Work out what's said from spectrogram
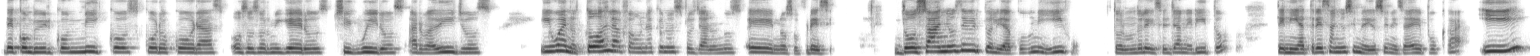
de convivir con micos, corocoras, osos hormigueros, chigüiros, arbadillos y bueno, toda la fauna que nuestros llanos nos, eh, ofrece. Dos años de virtualidad con mi hijo, todo el mundo le dice llanerito, tenía tres años y medio en esa época y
